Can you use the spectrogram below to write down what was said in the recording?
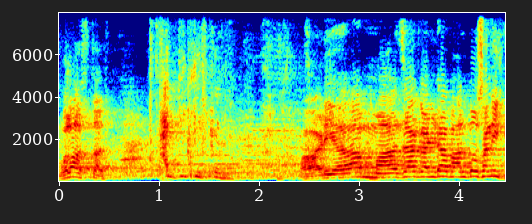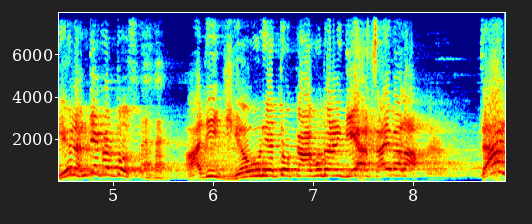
बोला असतात भाड्या माझा गंडा बांधतोस आणि हे धंदे करतोस. आधी घेऊन येतो कागद आणि द्या साहेबाला. चाल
